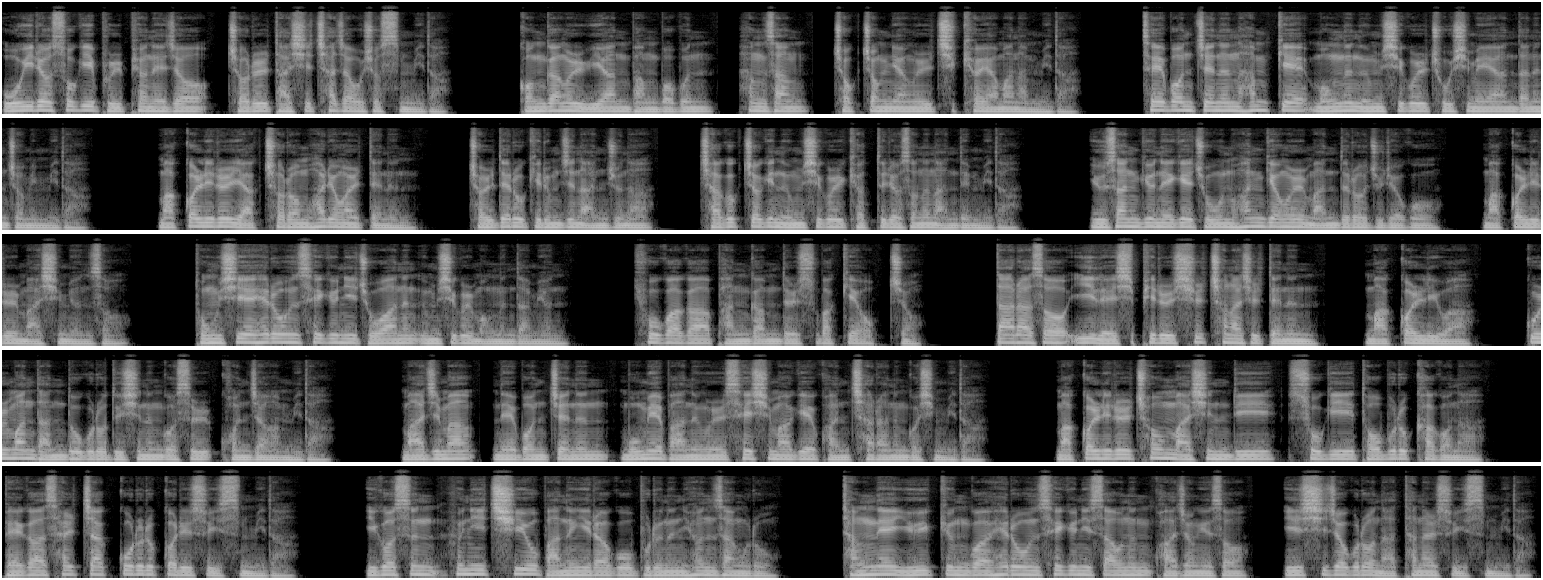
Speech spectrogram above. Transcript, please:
오히려 속이 불편해져 저를 다시 찾아오셨습니다. 건강을 위한 방법은 항상 적정량을 지켜야만 합니다. 세 번째는 함께 먹는 음식을 조심해야 한다는 점입니다. 막걸리를 약처럼 활용할 때는 절대로 기름진 안주나 자극적인 음식을 곁들여서는 안 됩니다. 유산균에게 좋은 환경을 만들어 주려고 막걸리를 마시면서 동시에 해로운 세균이 좋아하는 음식을 먹는다면 효과가 반감될 수밖에 없죠. 따라서 이 레시피를 실천하실 때는 막걸리와 꿀만 단독으로 드시는 것을 권장합니다. 마지막 네 번째는 몸의 반응을 세심하게 관찰하는 것입니다. 막걸리를 처음 마신 뒤 속이 더부룩하거나 배가 살짝 꼬르륵거릴 수 있습니다. 이것은 흔히 치유 반응이라고 부르는 현상으로 장내 유익균과 해로운 세균이 싸우는 과정에서 일시적으로 나타날 수 있습니다.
